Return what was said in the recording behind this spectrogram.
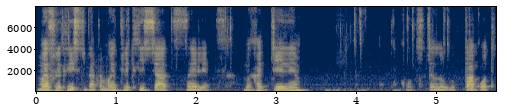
Мы отвлеклись, ребята, мы отвлеклись от цели. Мы хотели... Так вот, сделаю вот так вот.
